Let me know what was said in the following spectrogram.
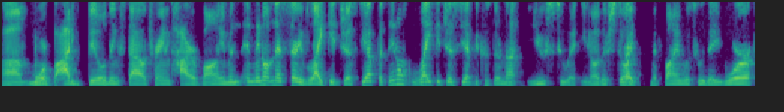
um, more bodybuilding style training, higher volume, and and they don't necessarily like it just yet, but they don't like it just yet because they're not used to it. You know, they're still right. identifying with who they were,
